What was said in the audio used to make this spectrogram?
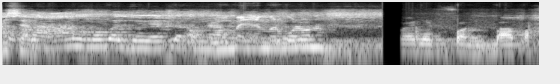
વિશાલ મોબાઈલ નંબર બોલો ને. બાપા.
